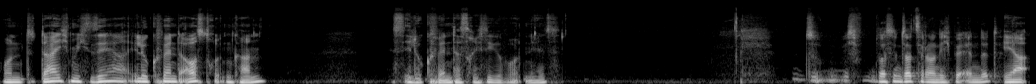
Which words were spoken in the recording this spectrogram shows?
und da ich mich sehr eloquent ausdrücken kann, ist eloquent das richtige Wort, Nils? Ich, du hast den Satz ja noch nicht beendet. Ja,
